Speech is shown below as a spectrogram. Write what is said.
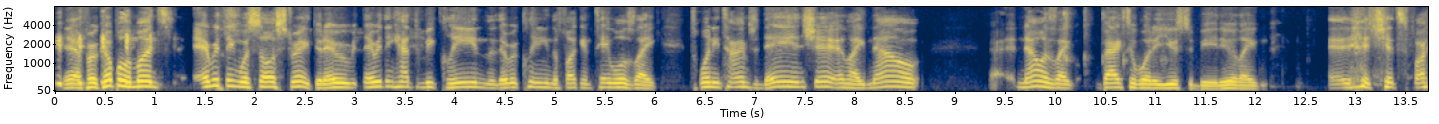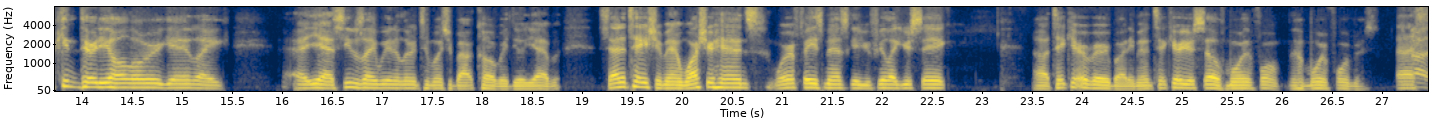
Yeah, for a couple of months, everything was so strict, dude. Every, everything had to be clean. They were cleaning the fucking tables like twenty times a day and shit. And like now, uh, now it's like back to what it used to be, dude. Like, it, shit's fucking dirty all over again. Like, uh, yeah, it seems like we didn't learn too much about COVID, dude. Yeah, but sanitation, man. Wash your hands. Wear a face mask if you feel like you're sick. Uh, take care of everybody, man. Take care of yourself. More inform, uh, more informers. Uh, Uh,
